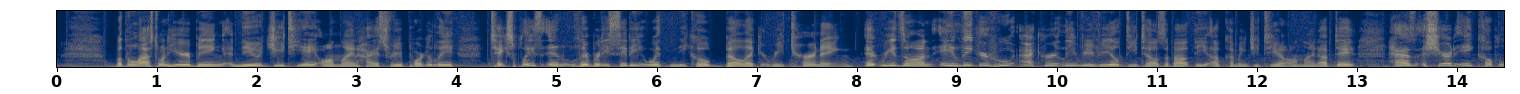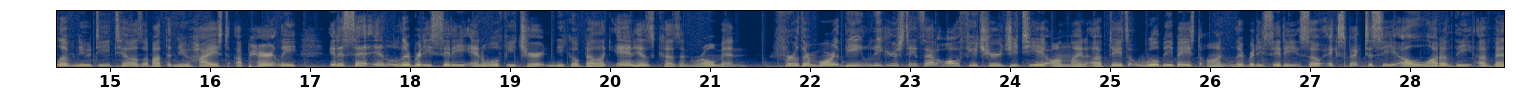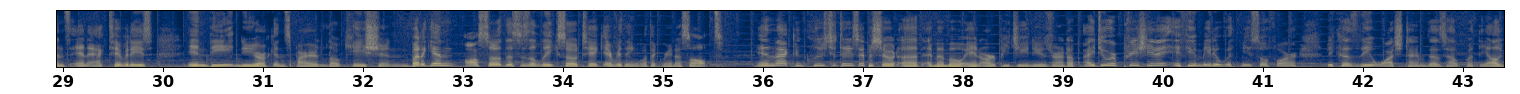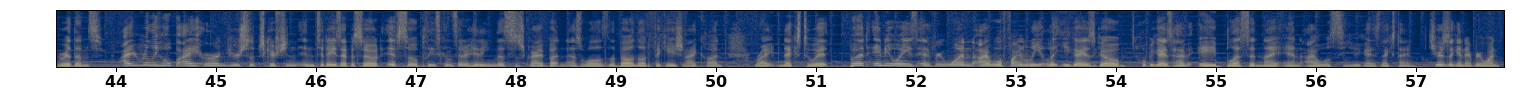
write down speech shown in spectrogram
But the last one here being new GTA Online heist reportedly takes place in Liberty City with Niko Bellic returning. It reads on a leaker who accurately revealed details about the upcoming GTA Online update has shared a couple of new details about the new heist. Apparently, it is set in Liberty City and will feature Niko Bellic and his cousin Roman. Furthermore, the leaker states that all future GTA Online updates will be based on Liberty City, so expect to see a lot of the events and activities in the New York inspired location. But again, also, this is a leak, so take everything with a grain of salt. And that concludes today's episode of MMO and RPG News Roundup. I do appreciate it if you made it with me so far, because the watch time does help with the algorithms. I really hope I earned your subscription in today's episode. If so, please consider hitting the subscribe button as well as the bell notification icon right next to it. But anyways, everyone, I will finally let you guys go. Hope you guys have a blessed night, and I will see you guys next time. Cheers again, everyone.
